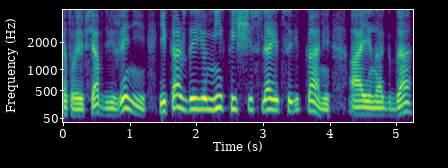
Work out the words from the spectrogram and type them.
которая вся в движении, и каждый ее миг исчисляется веками, а иногда,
